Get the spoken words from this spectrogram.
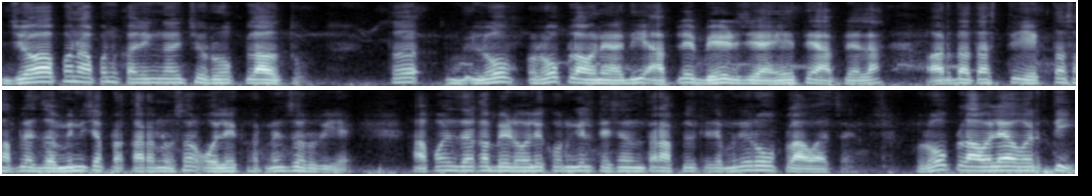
जेव्हा पण आपण कलिंगांचे रोप लावतो तर लो रोप लावण्याआधी आपले बेड जे आहे ते आपल्याला अर्धा तास ते एक तास आपल्या जमिनीच्या प्रकारानुसार ओले करणे जरुरी आहे. आपण जर का बेड ओले करून गेले त्याच्यानंतर आपल्याला त्याच्यामध्ये रोप लावायचं आहे. रोप लावल्यावरती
